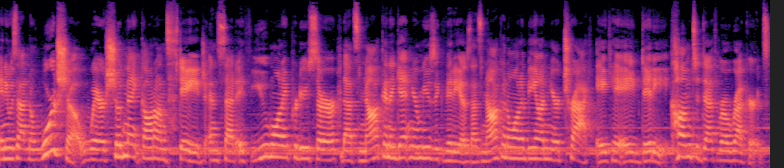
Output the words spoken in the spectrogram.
And it was at an award show where Suge Knight got on stage and said, if you want a producer that's not gonna get in your music videos, that's not gonna wanna be on your track, aka Diddy, come to Death Row Records.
